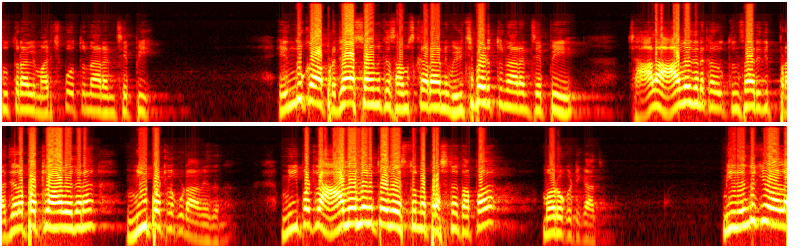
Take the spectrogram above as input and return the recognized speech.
సూత్రాన్ని మర్చిపోతున్నారని చెప్పి ఎందుకు ఆ ప్రజాస్వామిక సంస్కారాన్ని విడిచిపెడుతున్నారని చెప్పి చాలా ఆవేదన కలుగుతుంది సార్. ఇది ప్రజల పట్ల ఆవేదన మీ పట్ల కూడా ఆవేదన. మీ పట్ల ఆవేదనతో వేస్తున్న ప్రశ్న తప్ప మరొకటి కాదు. మీరెందుకు ఇవాళ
